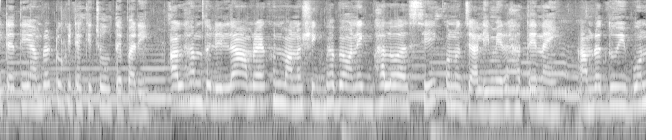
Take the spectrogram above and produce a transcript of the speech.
এটা দিয়ে আমরা টুকিটাকি চলতে পারি। আলহামদুলিল্লাহ, আমরা এখন মানসিকভাবে অনেক ভালো আছি, কোনো জালিমের হাতে নাই। আমরা দুই বোন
